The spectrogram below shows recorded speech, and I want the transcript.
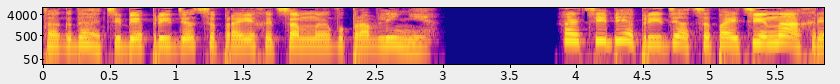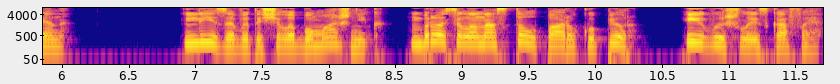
Тогда тебе придется проехать со мной в управление. А тебе придется пойти нахрен. Лиза вытащила бумажник, бросила на стол пару купюр и вышла из кафе.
